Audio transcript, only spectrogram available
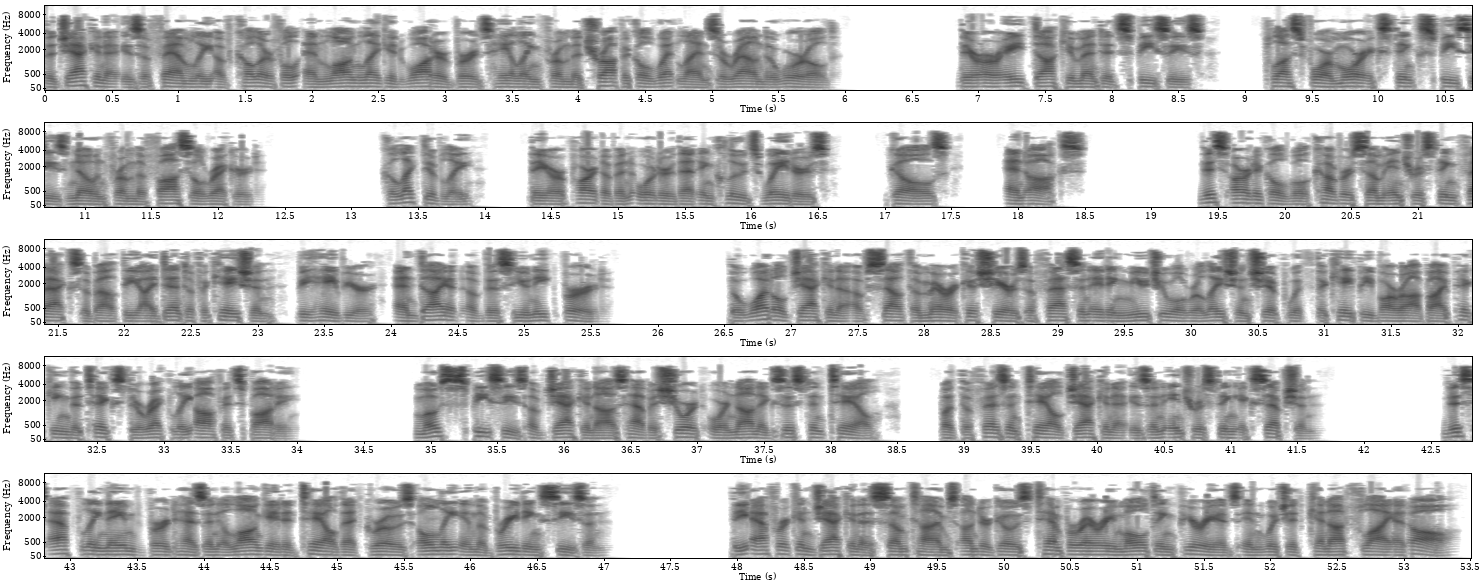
The jacana is a family of colorful and long-legged water birds hailing from the tropical wetlands around the world. There are eight documented species, plus four more extinct species known from the fossil record. Collectively, they are part of an order that includes waders, gulls, and auks. This article will cover some interesting facts about the identification, behavior, and diet of this unique bird. The wattle jacana of South America shares a fascinating mutual relationship with the capybara by picking the ticks directly off its body. Most species of jacanas have a short or non-existent tail, but the pheasant-tail jacana is an interesting exception. This aptly named bird has an elongated tail that grows only in the breeding season. The African jacana sometimes undergoes temporary molting periods in which it cannot fly at all.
